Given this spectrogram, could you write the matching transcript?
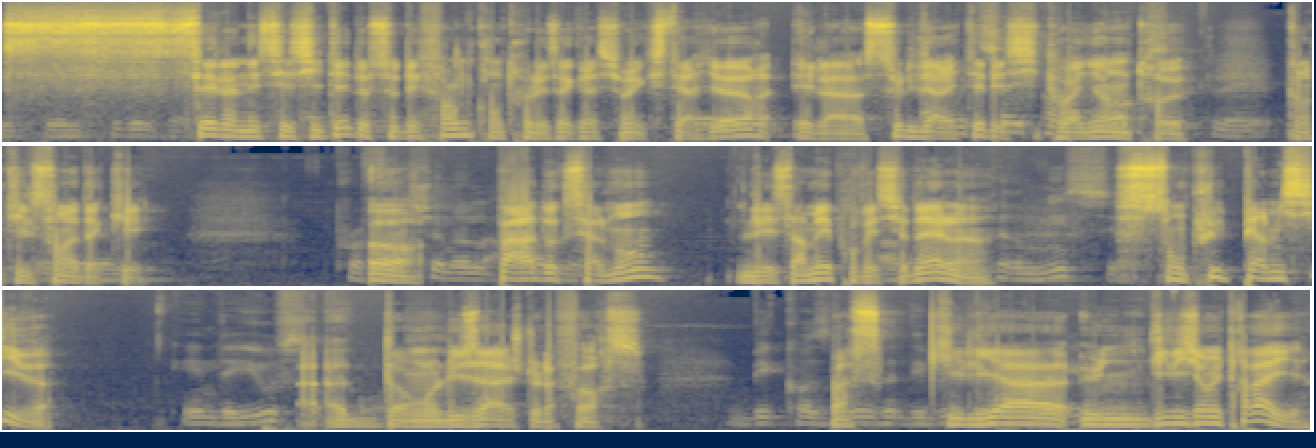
c'est la nécessité de se défendre contre les agressions extérieures et la solidarité des citoyens entre eux quand ils sont attaqués. Or, paradoxalement, les armées professionnelles sont plus permissives euh, dans l'usage de la force parce qu'il y a une division du travail.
